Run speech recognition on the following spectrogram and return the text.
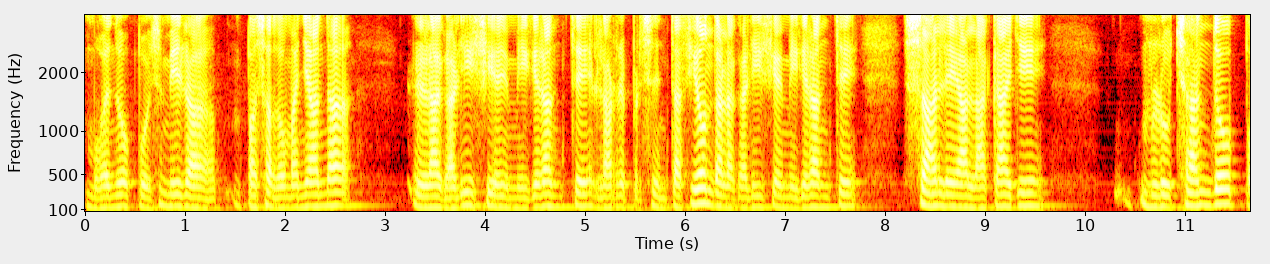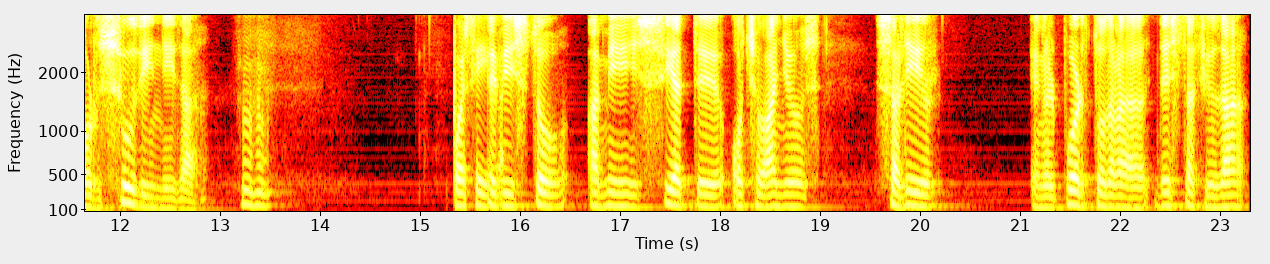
Bueno, pues mira, pasado mañana la Galicia inmigrante, la representación de la Galicia inmigrante sale a la calle luchando por su dignidad. Pues sí. He visto a mis siete, ocho años salir en el puerto de, la- de esta ciudad,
